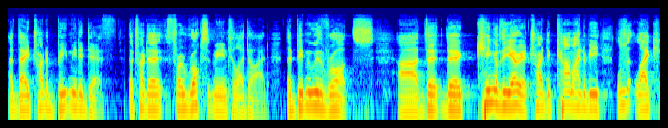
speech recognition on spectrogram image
uh, they tried to beat me to death. They tried to throw rocks at me until I died. They beat me with rods. Uh, the, the king of the area tried to come. I had to be like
